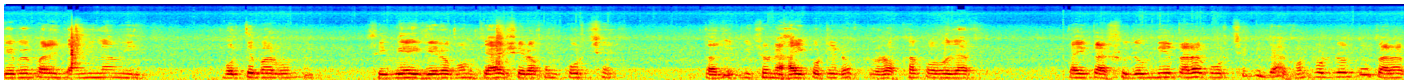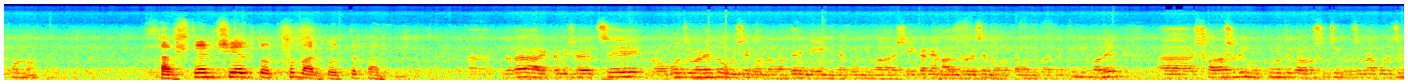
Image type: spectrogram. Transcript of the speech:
যে ব্যাপারে জানি না আমি বলতে পারব না। সিবিআই যেরকম চায় সেরকম করছে। তাদের পিছনে হাইকোর্টের রক- রক্ষা কবচ আছে তাই তার সুযোগ নিয়ে তারা করছে কিন্তু এখন পর্যন্ত তারা কোনো সাবস্ট্যান্সিয়াল তথ্য বার করতে পারেনি। দাদা আরেকটা বিষয় হচ্ছে নবজোয়ারে তো অভিষেক বন্দ্যোপাধ্যায় নেই। এখন সেখানে হাল ধরেছেন মমতা বন্দ্যোপাধ্যায়। তিনি বলেন সরাসরি মুখ্যমন্ত্রী কর্মসূচি ঘোষণা করেছেন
